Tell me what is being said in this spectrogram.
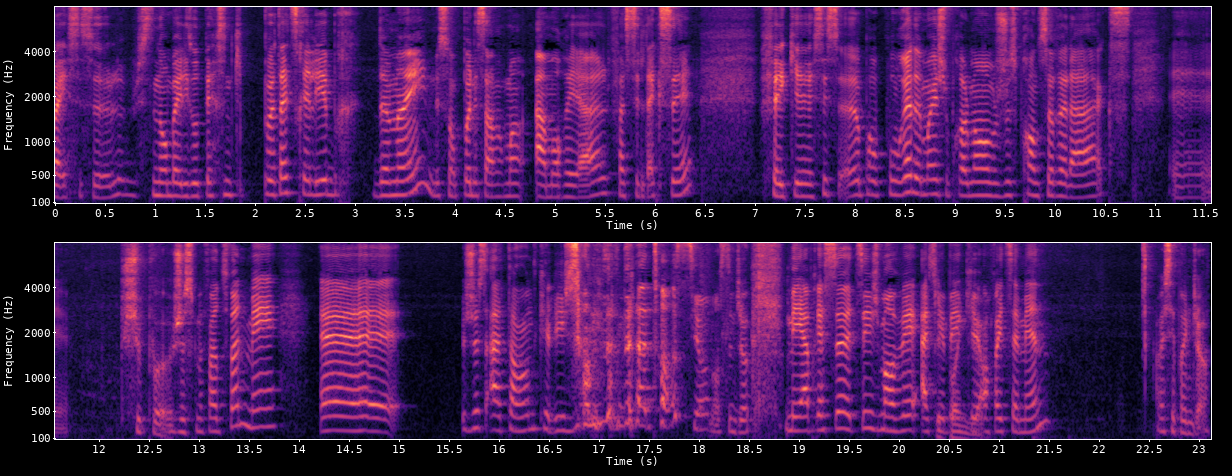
ben, c'est ça, là. Sinon, ben, les autres personnes qui peut-être seraient libres demain ne sont pas nécessairement à Montréal, facile d'accès. Fait que c'est ça. Pour, pour vrai, demain, je vais probablement juste prendre ça relax. Euh, je sais pas, juste me faire du fun, mais. Euh, juste attendre que les gens me donnent de l'attention. Non, c'est une joke. Mais après ça, tu sais, je m'en vais à Québec joke. en fin de semaine. Ouais, c'est pas une joke.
